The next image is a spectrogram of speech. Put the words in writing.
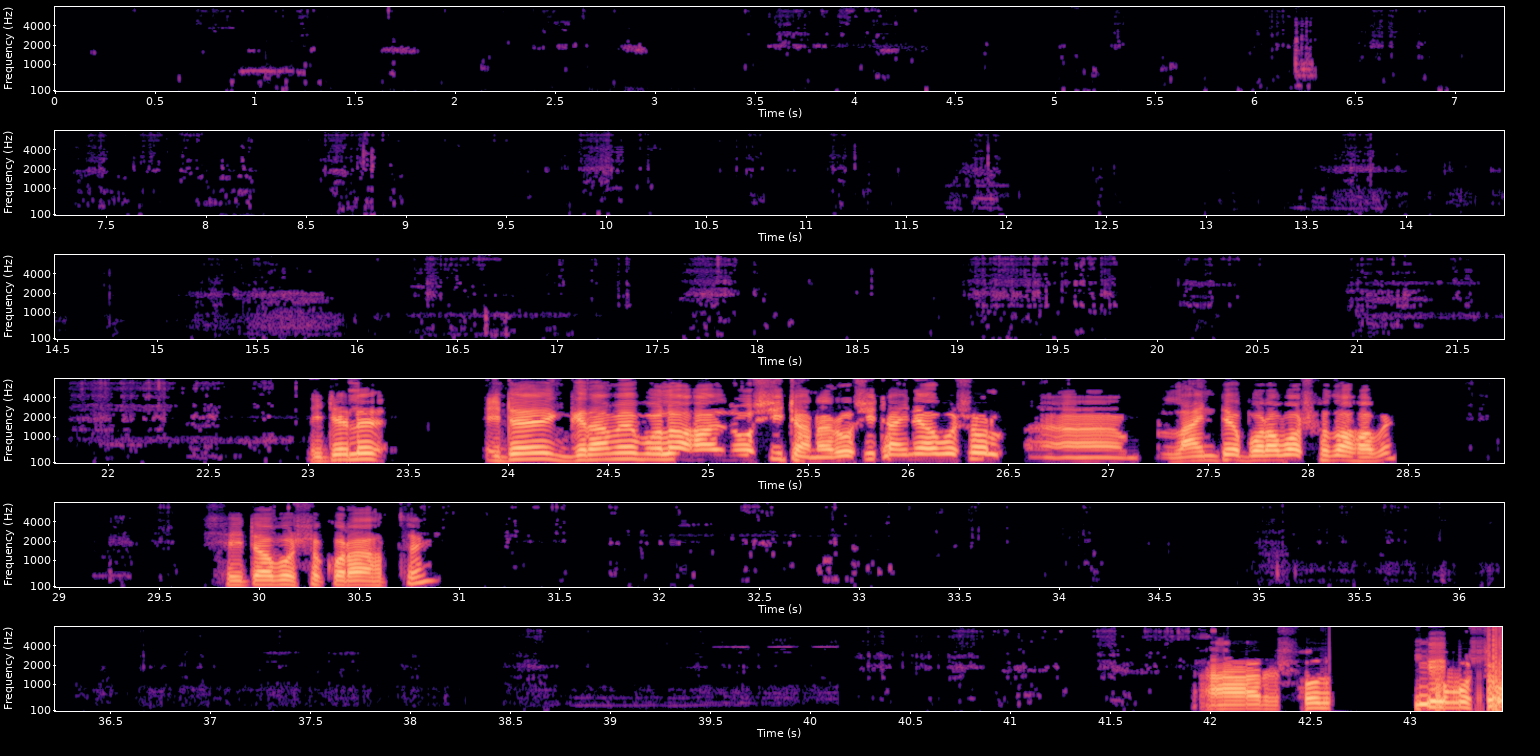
এটা এটা গ্রামে বলা হয় রশি টানা রশি টাইনে অবশ্য লাইনটা বরাবর সোজা হবে। সেইটা অবশ্য করা হচ্ছে। আর অবশ্য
